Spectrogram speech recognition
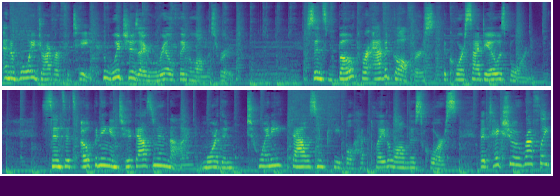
and avoid driver fatigue, which is a real thing along this route. Since both were avid golfers, the course idea was born. Since its opening in 2009, more than 20,000 people have played along this course that takes you roughly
